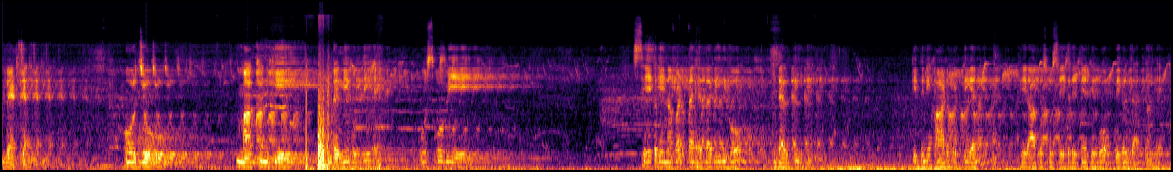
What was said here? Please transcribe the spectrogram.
बैठ जाएँगी। और जो माखन की डली होती है, उसको भी सेक देना पड़ता है, तभी वो डलती है। कितनी हार्ड होती है ना, फिर आप उसको सेक देते हैं, फिर वो पिघल जाती है।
